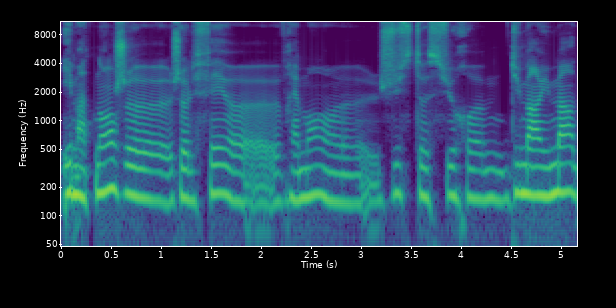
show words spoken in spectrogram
Et maintenant, je, je le fais euh, vraiment euh, juste sur d'humain humain.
